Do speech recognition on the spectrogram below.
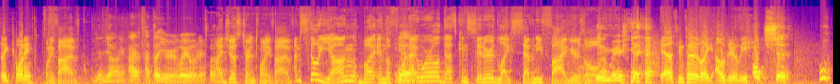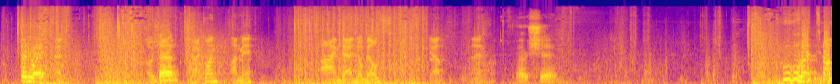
Like 20? 25. You're young. I, I thought you were way older. But... I just turned 25. I'm still young, but in the Yeah. Fortnite world, that's considered like 75 years old. Boomer. Yeah. Yeah, that's considered like elderly. Oh shit. Woo. 30 white. Dead. Oh shit. Dead. Cracked one on me. I'm dead. No builds. Yep. Nice. Oh shit. What the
